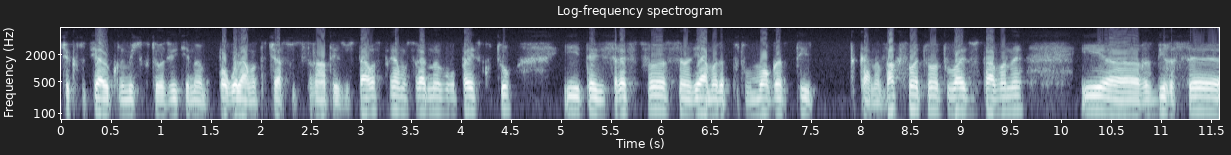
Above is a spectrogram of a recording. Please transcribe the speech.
че като цяло економическото развитие на по-голямата част от страната изостава спрямо средноевропейското и тези средства се надяваме да подпомогнат и така наваксването на това изоставане и разбира се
